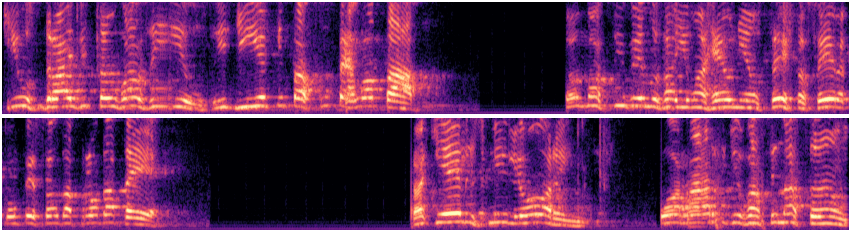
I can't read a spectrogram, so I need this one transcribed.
que os drives estão vazios e dia que está superlotado. Então, nós tivemos aí uma reunião sexta-feira com o pessoal da Prodater, para que eles melhorem o horário de vacinação.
